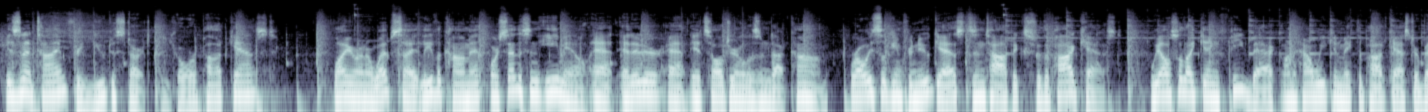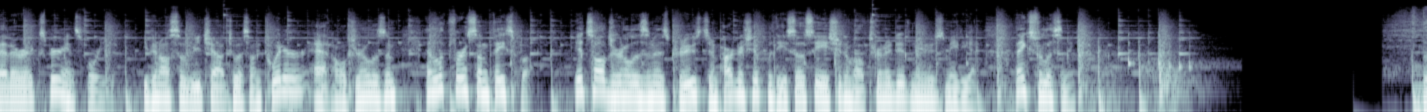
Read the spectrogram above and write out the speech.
Isn't it time for you to start your podcast? While you're on our website, leave a comment or send us an email at editor at itsalljournalism.com. We're always looking for new guests and topics for the podcast. We also like getting feedback on how we can make the podcast a better experience for you. You can also reach out to us on Twitter at alljournalism and look for us on Facebook. It's All Journalism is produced in partnership with the Association of Alternative News Media. Thanks for listening.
